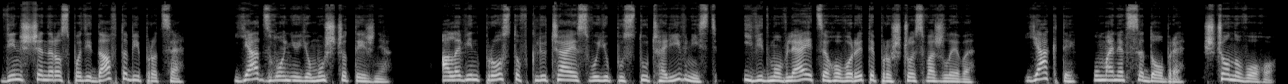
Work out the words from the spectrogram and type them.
Він ще не розповідав тобі про це. Я дзвоню йому щотижня. Але він просто включає свою пусту чарівність і відмовляється говорити про щось важливе. Як ти? У мене все добре. Що нового?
